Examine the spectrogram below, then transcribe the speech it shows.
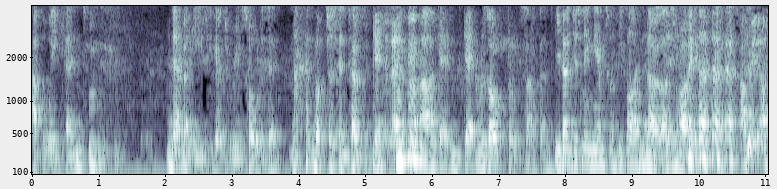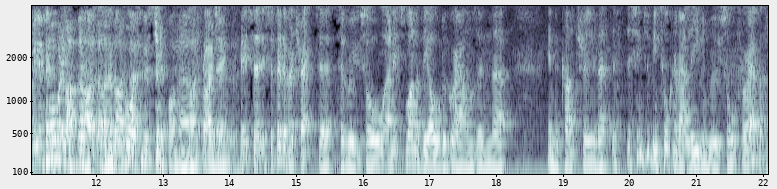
at the weekend. Mm-hmm. Never easy going to Roots Hall, is it? Not just in terms of getting there, but uh, getting getting a result from Southend. You don't just mean the M25. then, No, that's you? right. I've been, I've been informed about this, Oh, it's so a I look nightmare. forward to this trip on uh, Friday. It's a, it's a bit of a trek to, to Roots Hall, and it's one of the older grounds in the in the country. They, they, they seem to have been talking about leaving Roots Hall forever.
